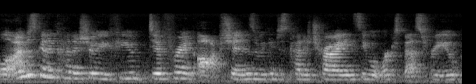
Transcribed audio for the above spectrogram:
Well, I'm just going to kind of show you a few different options. We can just kind of try and see what works best for you.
